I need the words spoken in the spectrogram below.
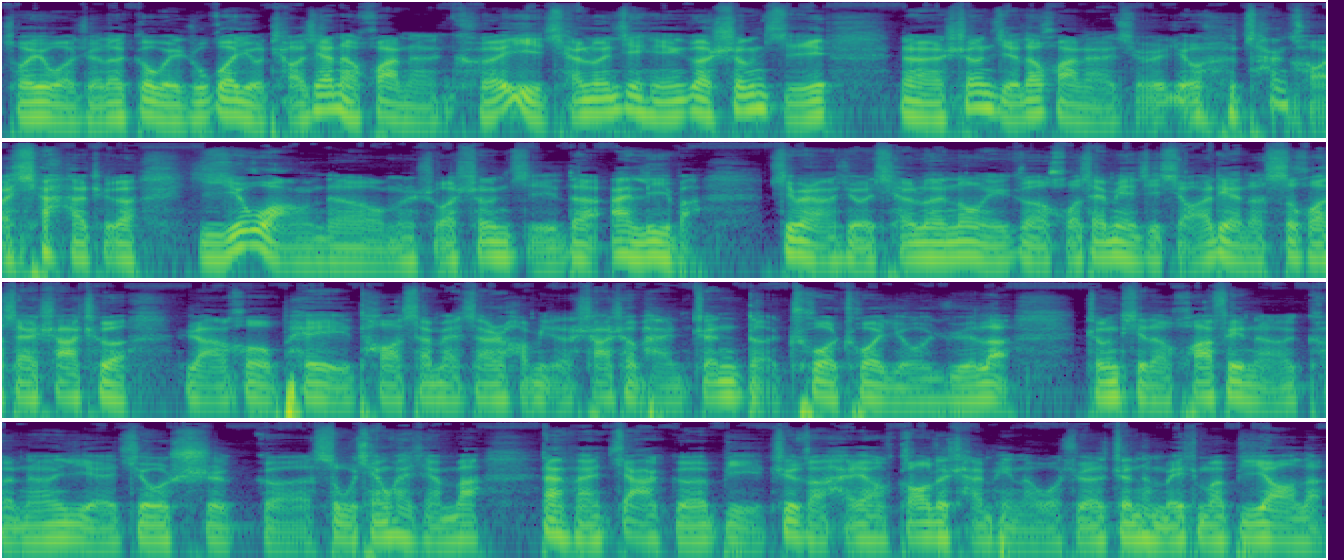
所以我觉得各位如果有条件的话呢，可以前轮进行一个升级。那升级的话呢，其实就参考一下这个以往的我们说升级的案例吧。基本上就前轮弄一个活塞面积小一点的四活塞刹车，然后配一套三百三十毫米的刹车盘，真的绰绰有余了。整体的花费呢，可能也就是个四五千块钱吧。但凡价格比这个还要高的产品呢，我觉得真的没什么必要了。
